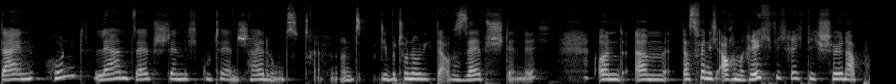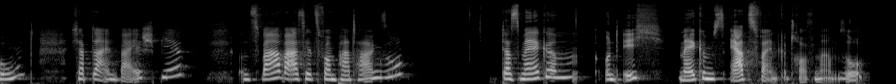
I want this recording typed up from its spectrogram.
Dein Hund lernt selbstständig gute Entscheidungen zu treffen. Und die Betonung liegt da auf selbstständig. Und ähm, das finde ich auch ein richtig, richtig schöner Punkt. Ich habe da ein Beispiel. Und zwar war es jetzt vor ein paar Tagen so, dass Malcolm und ich Malcolms Erzfeind getroffen haben. So.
